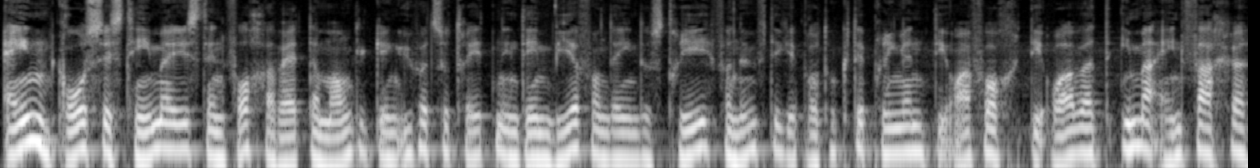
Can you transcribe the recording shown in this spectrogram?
ein großes Thema ist, den Facharbeitermangel gegenüberzutreten, indem wir von der Industrie vernünftige Produkte bringen, die einfach die Arbeit immer einfacher,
